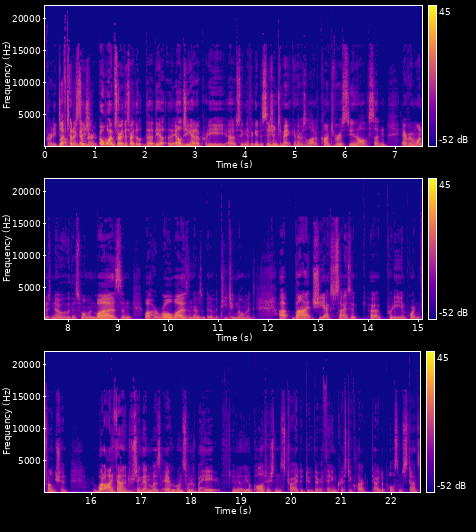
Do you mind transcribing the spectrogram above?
pretty lieutenant decision. governor. Oh, I'm sorry, that's right. The, the, the, the LG had a pretty uh, significant decision to make, and there was a lot of controversy. And all of a sudden, everyone wanted to know who this woman was and what her role was, and there was a bit of a teaching moment. Uh, but she exercised a, a pretty important function what I found interesting then was everyone sort of behaved. You know, politicians tried to do their thing. Christy Clark tried to pull some stunts,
